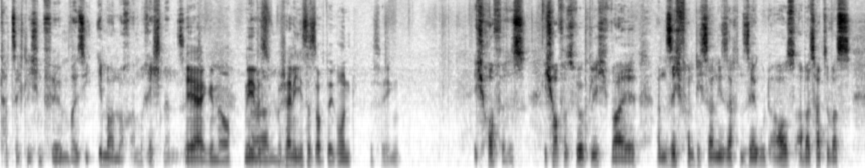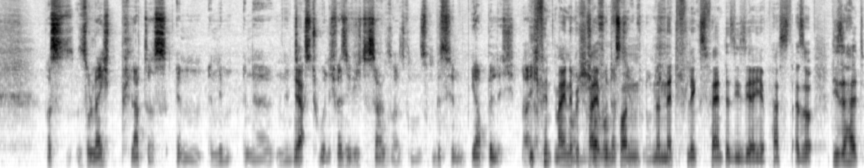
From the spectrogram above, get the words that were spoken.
tatsächlichen Film, weil sie immer noch am Rechnen sind. Ja, genau. Nee, das, ähm, wahrscheinlich ist das auch der Grund. Deswegen. Ich hoffe es. Ich hoffe es wirklich, weil an sich fand ich, sahen die Sachen sehr gut aus, aber es hatte was, was so leicht Plattes im, in, dem, in, der, in den ja. Texturen. Ich weiß nicht, wie ich das sagen soll. So ein bisschen, ja, billig. Leider. Ich finde meine Beschreibung hoffe, von einer Netflix-Fantasy-Serie passt. Also diese halt,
